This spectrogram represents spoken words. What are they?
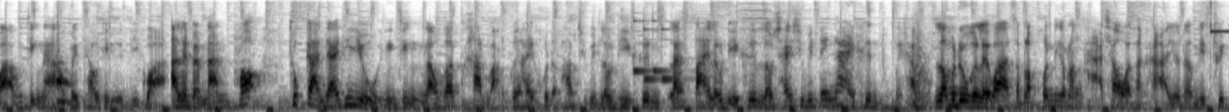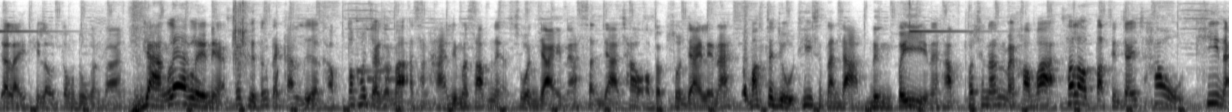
ปล่าๆจริงๆน่าเอาไปเช่าที่อื่นดีกว่า อะไรแบบนั้น เพราะทุกการย้ายที่อยู่จริง ๆ เราก็คาดหวังเพื่อให้คุณภาพชีวิตเราดีขึ้นไลฟ์สไตล์เราดีขึ้นเราใช้ชีวิตได้ง่ายขึ้นถูกไหมครับเรามาดูกันเลยว่าสำหรับคนที่กำลังหาเช่าอสังหาอยู่นะมีทริคอะไรที่เราต้องดูกันบ้าง อย่างแรกเลยเนี่ยก็คือตั้งแต่การเลือกครับต้องเข้าใจก่อนว่าอสังหาริมทรัพย์เนี่ยส่วนใหญ่นะสัญญาเช่าเอาแบบส่วนใหญ่เลยนะ มักจะอยู่ที่สแตนดาร์ด1ปีนะครับเพราะฉะนั้นหมายความว่าถ้าเราตัดสินใจเช่าที่ไหน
